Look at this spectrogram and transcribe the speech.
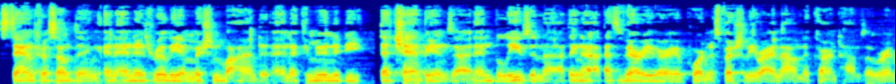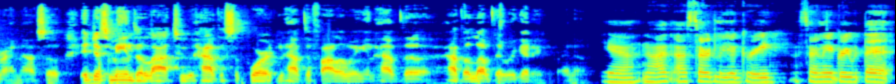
stands for something and, and there's really a mission behind it and a community that champions that and believes in that. I think that that's very, very important, especially right now in the current times that we're in right now. So it just means a lot to have the support and have the following and have the have the love that we're getting right now. Yeah, no, I, I certainly agree. I certainly agree with that.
